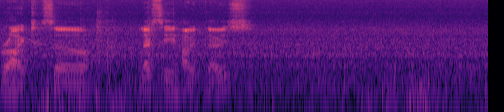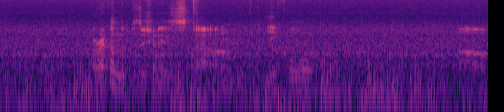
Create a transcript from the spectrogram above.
Right so let's see how it goes. I reckon the position is um, equal um,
